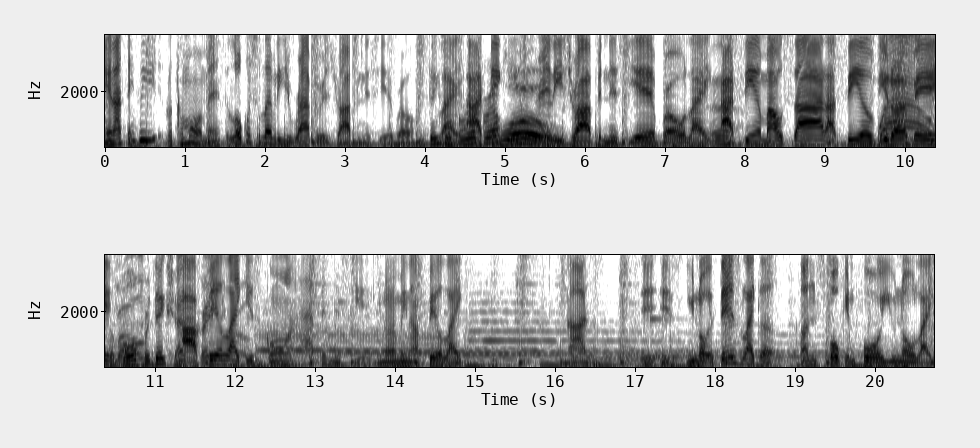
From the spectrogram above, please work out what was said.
And I think we look, come on, man. The local celebrity rapper is dropping this year, bro. You think so, for real, I for real? think Whoa. he's really dropping this year, bro. Like Ugh. I see him outside. I see him. You know what I mean? It's a Bro, bold prediction. that's I crazy, feel like bro. it's going to happen this year. You know what I mean? I feel like Nas is, is, you know, if there's like a unspoken for, you know, like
